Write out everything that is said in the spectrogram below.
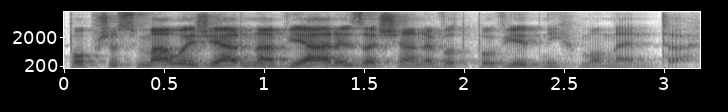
poprzez małe ziarna wiary zasiane w odpowiednich momentach.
